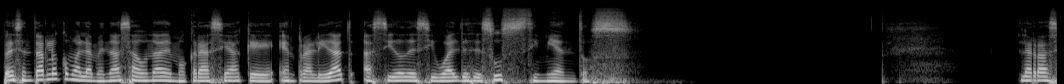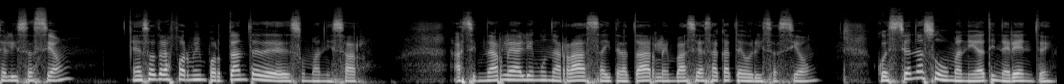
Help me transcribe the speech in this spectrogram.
presentarlo como la amenaza a una democracia que en realidad ha sido desigual desde sus cimientos. La racialización es otra forma importante de deshumanizar. Asignarle a alguien una raza y tratarle en base a esa categorización cuestiona su humanidad inherente.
